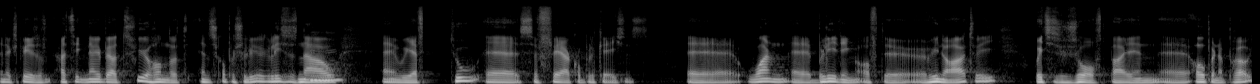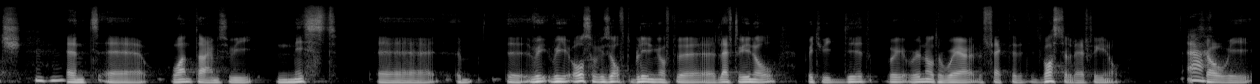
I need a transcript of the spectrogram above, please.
an experience of, I think, now about 300 endoscopic celiac releases now, Mhm. and we have two uh, severe complications. Uh, one uh, bleeding of the renal artery, which is resolved by an uh, open approach, Mhm. and uh, one times we missed. Uh, the, we, we also resolved the bleeding of the left renal, but we did we were not aware of the fact that it was the left renal. Ah, So we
